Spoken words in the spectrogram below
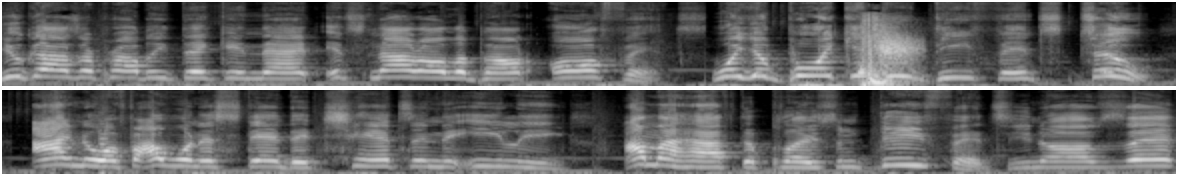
You guys are probably thinking that it's not all about offense. Well, your boy can do defense too. I know if I want to stand a chance in the E-League, I'm gonna have to play some defense. You know what I'm saying?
